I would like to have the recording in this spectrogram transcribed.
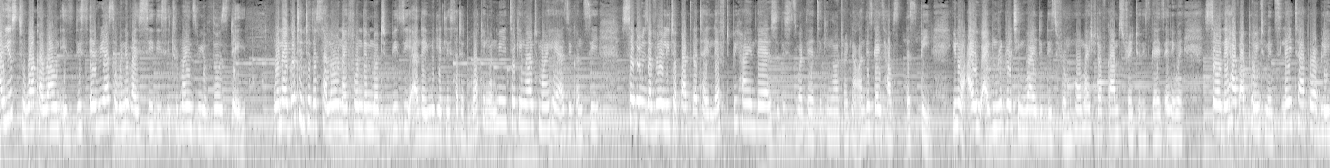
I used to walk around is this area so whenever I see this it reminds me of those days. When I got into the salon I found them not busy and they immediately started working on me taking out my hair as you can see. So there is a very little part that I left behind there. So this is what they are taking out right now. And these guys have the speed. You know I, I'm regretting why I did this from home. I should have come straight to these guys anyway. So they have appointments later probably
